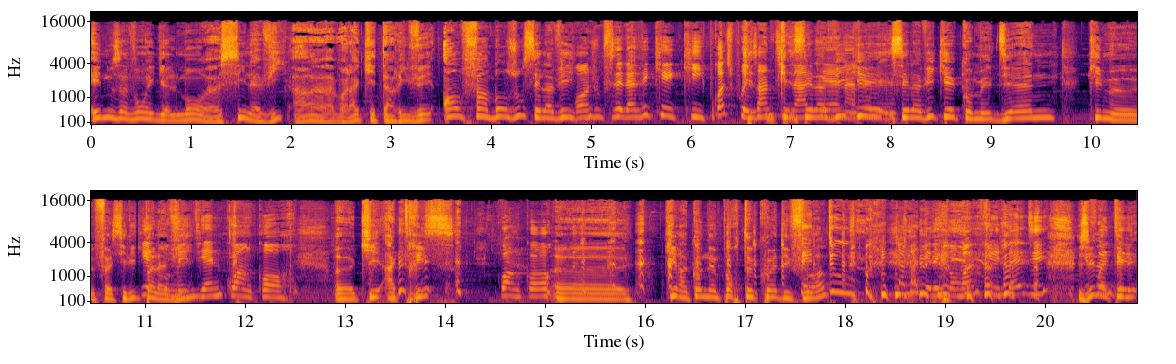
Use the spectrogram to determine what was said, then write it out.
Et nous avons également euh, C'est la vie, hein, voilà, qui est arrivé enfin. Bonjour, c'est la vie. Bonjour, c'est la vie qui est qui? Pourquoi tu présentes Tina C'est la vie qui est, c'est la vie qui est comédienne, qui me facilite qui pas la vie. Comédienne, quoi encore? Euh, Qui est actrice. Quoi encore euh, Qui raconte n'importe quoi des fois. C'est tout. Tu as ma télécommande. J'ai la, télé,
